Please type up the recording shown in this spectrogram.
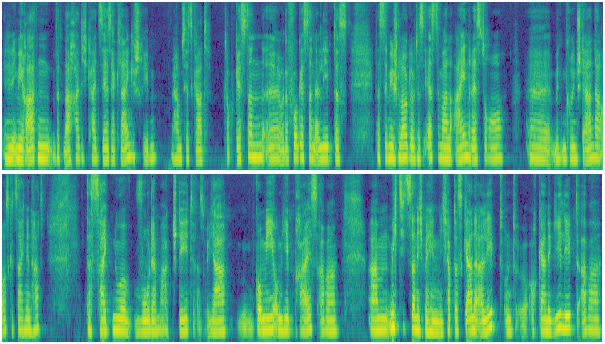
in den Emiraten wird Nachhaltigkeit sehr, sehr klein geschrieben. Wir haben es jetzt gerade, glaube gestern äh, oder vorgestern erlebt, dass, dass der Michelin, glaube ich, das erste Mal ein Restaurant äh, mit einem grünen Stern da ausgezeichnet hat das zeigt nur, wo der Markt steht. Also ja, Gourmet um jeden Preis, aber ähm, mich zieht's da nicht mehr hin. Ich habe das gerne erlebt und auch gerne gelebt, aber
